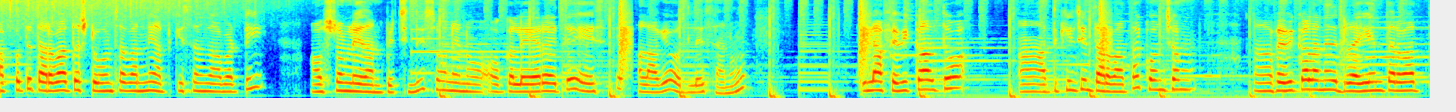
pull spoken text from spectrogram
కాకపోతే తర్వాత స్టోన్స్ అవన్నీ అతికిస్తాం కాబట్టి అవసరం లేదనిపించింది. సో నేను ఒక లేయర్ అయితే వేసి అలాగే వదిలేసాను ఇలా ఫెవికాల్తో అతికించిన తర్వాత కొంచెం ఫెవికాల్ అనేది డ్రై అయిన తర్వాత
